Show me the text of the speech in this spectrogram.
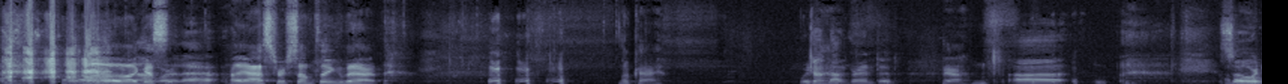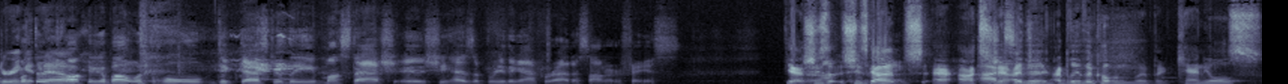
Oh, I Not guess that. I asked for something that. Okay. Which Go not granted. Yeah. Uh, So ordering what it they're now. talking about with the whole Dick Dastardly mustache is she has a breathing apparatus on her face. Yeah, Or she's oxygen she's got s- a- oxygen. I, believe, I believe they call them the, the cannules.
